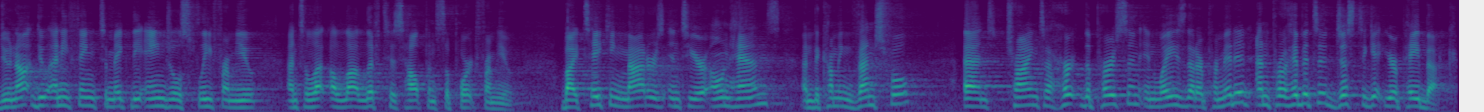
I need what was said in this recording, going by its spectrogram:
Do not do anything to make the angels flee from you and to let Allah lift His help and support from you. By taking matters into your own hands and becoming vengeful, and trying to hurt the person in ways that are permitted and prohibited just to get your payback.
